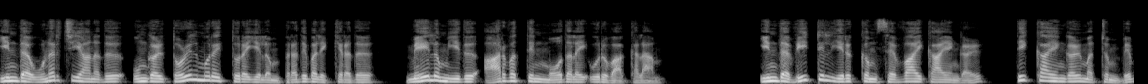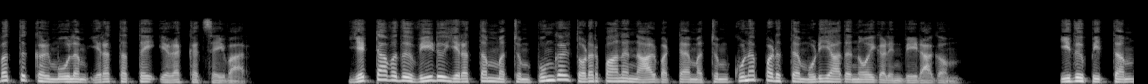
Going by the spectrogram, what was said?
இந்த உணர்ச்சியானது உங்கள் தொழில்முறைத் துறையிலும் பிரதிபலிக்கிறது மேலும் இது ஆர்வத்தின் மோதலை உருவாக்கலாம். இந்த வீட்டில் இருக்கும் செவ்வாய் காயங்கள் தீக்காயங்கள் மற்றும் விபத்துக்கள் மூலம் இரத்தத்தை இழக்கச் செய்வார். எட்டாவது வீடு இரத்தம் மற்றும் புங்கல் தொடர்பான நாள்பட்ட மற்றும் குணப்படுத்த முடியாத நோய்களின் வீடாகும். இது பித்தம்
